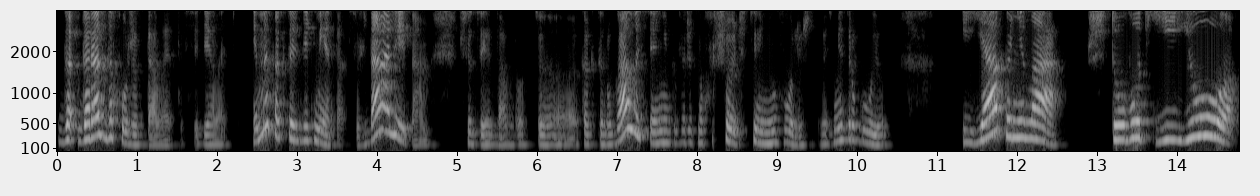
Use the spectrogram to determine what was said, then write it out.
гораздо хуже стало это все делать. И мы как-то с детьми это обсуждали, там, что ты там вот э, как-то ругалась, и они говорят, ну хорошо, а что ты не уволишь, возьми другую. И я поняла, что вот ее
